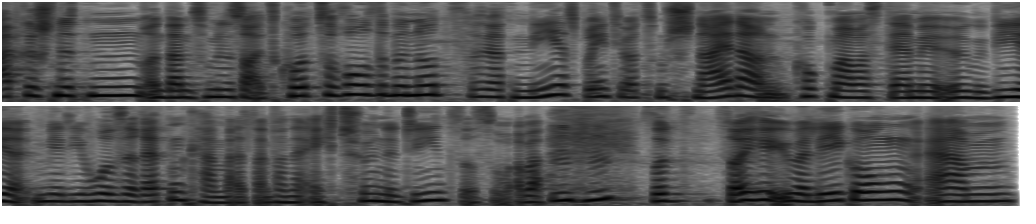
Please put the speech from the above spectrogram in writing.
abgeschnitten und dann zumindest noch als kurze Hose benutzt. Ich dachte, nee, jetzt bringe ich die mal zum Schneider und guck mal, was der mir irgendwie mir die Hose retten kann, weil es einfach eine echt schöne Jeans ist. So. Aber mhm. so solche Überlegungen ähm,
